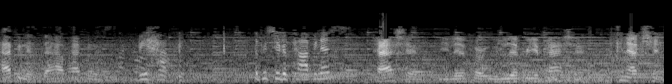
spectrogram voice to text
Happiness, to have happiness. Be happy. The pursuit of happiness. Passion, you live for, you live for your passion. Connection,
